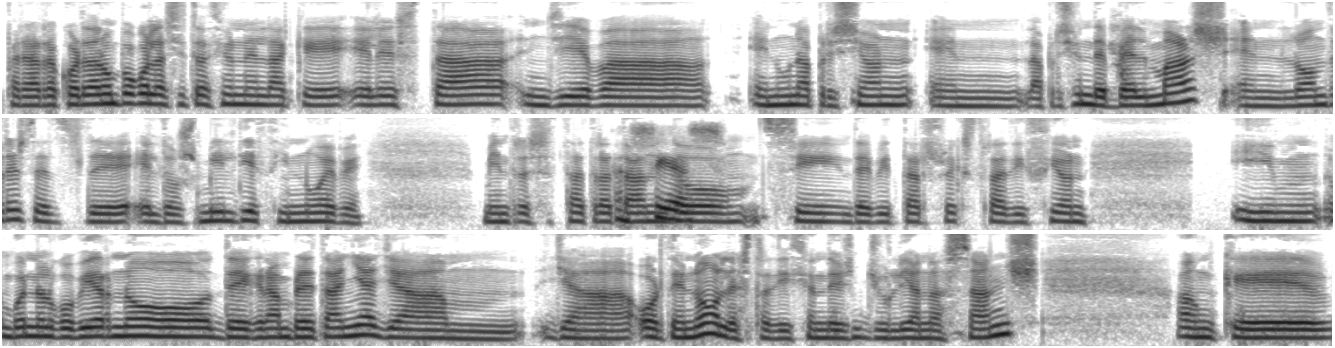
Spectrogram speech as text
para recordar un poco la situación en la que él está, lleva en una prisión, en la prisión de Belmarsh, en Londres, desde el 2019, mientras está tratando sí, de evitar su extradición. Y bueno, el gobierno de Gran Bretaña ya, ya ordenó la extradición de Julian Assange aunque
